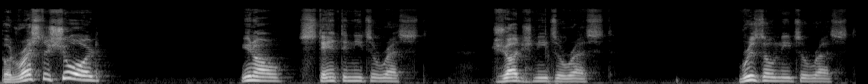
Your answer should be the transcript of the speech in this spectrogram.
But rest assured, you know, Stanton needs a rest. Judge needs a rest. Rizzo needs a rest.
